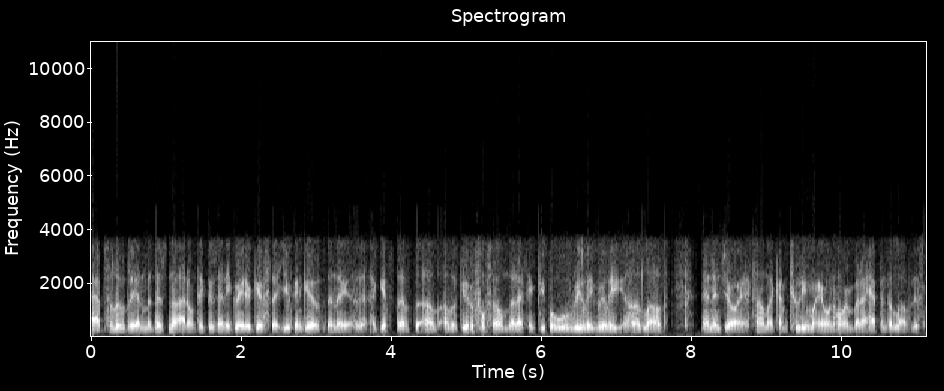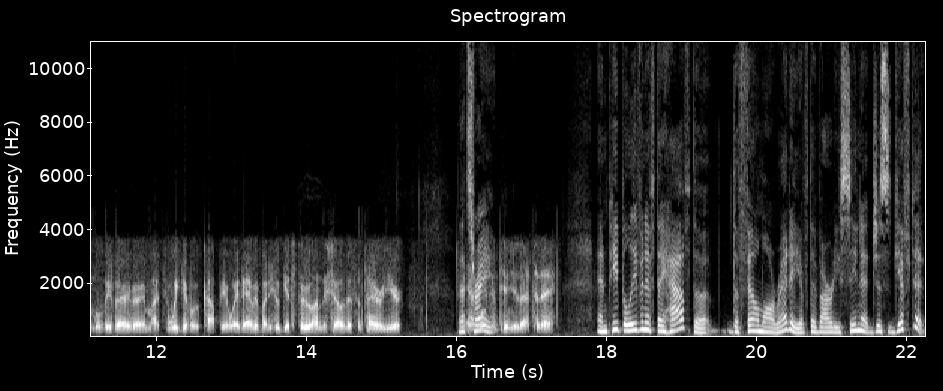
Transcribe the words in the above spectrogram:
Absolutely, and there's no. I don't think there's any greater gift that you can give than a, a gift of, of, of a beautiful film that I think people will really, really uh, love and enjoy. It sounds like I'm tooting my own horn, but I happen to love this movie very, very much, and we give a copy away to everybody who gets through on the show this entire year. That's and right. We'll continue that today. And people, even if they have the the film already, if they've already seen it, just gift it,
